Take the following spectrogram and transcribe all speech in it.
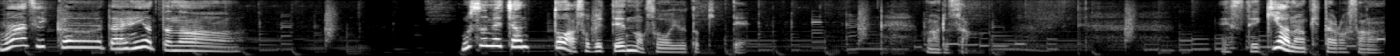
マジか、大変やったな娘ちゃんと遊べてんの、そういう時って。まるさん。え、素敵やな、ケ太郎さん。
